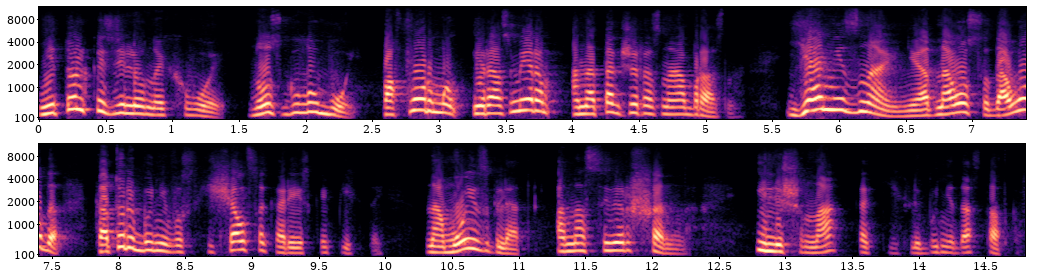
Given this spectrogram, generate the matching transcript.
не только зеленой хвои, но с голубой. По формам и размерам она также разнообразна. Я не знаю ни одного садовода, который бы не восхищался корейской пихтой. На мой взгляд, она совершенно и лишена каких-либо недостатков.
